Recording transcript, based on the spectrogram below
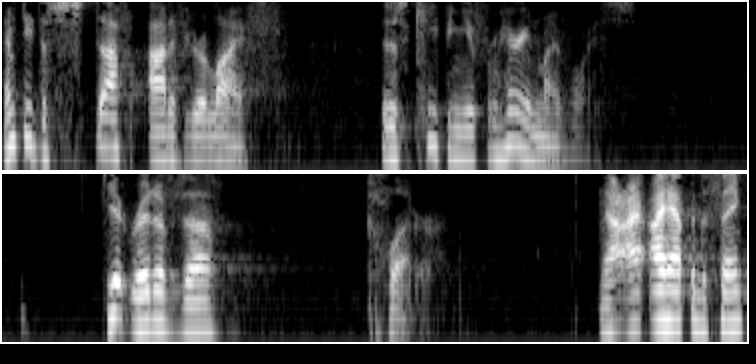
Empty the stuff out of your life that is keeping you from hearing my voice. Get rid of the clutter. Now, I, I happen to think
